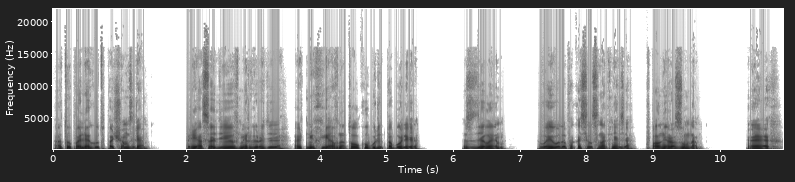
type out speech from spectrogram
А то полягут почем зря. При осаде в Миргороде от них явно толку будет поболее. Сделаем. Воевода покосился на князя. Вполне разумно. Эх,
